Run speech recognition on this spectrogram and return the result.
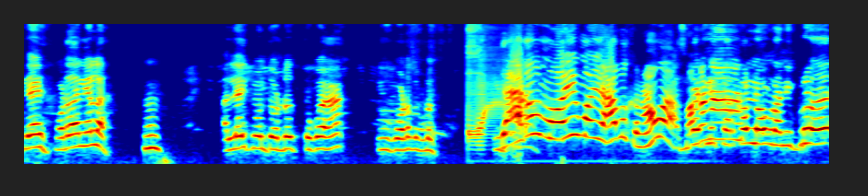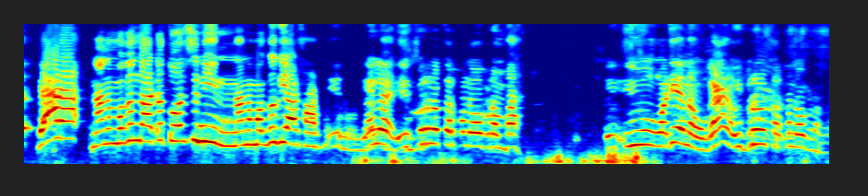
ಲೇ ಹೊಡ್ದಾನಿಲ್ಲ ಅಲ್ಲೇ ಐತಿ ಒಂದು ದೊಡ್ಡ ತುಗ ಇವ್ ಹೊಡೆದ್ ಬಿಡು. ಯಾರು ಮೋಯಿ ಮೈ ಆಗ್ಬೇಕು ನಾವ? ಮಗನ? ಕರ್ಕೊಂಡ್ ಹೋಗ್ಬಿಡೋಣ ಇಬ್ರು. ಬೇಡ ನನ್ನ ಮಗಂದ ಆಟ ತೋರಿಸಿ ನೀ ನನ್ನ ಮಗಗೆ ಎರಡು ಸಾವಿರ ಇಲ್ಲ ಇಬ್ರನ್ನ ಕರ್ಕೊಂಡು ಹೋಗ್ಬಿಡಂಬ ಇವು ಒಡಿಯ ನಾವ್ಗ? ಇಬ್ರು ಕರ್ಕೊಂಡ್ ಹೋಗ್ಬಿಡಂಗ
